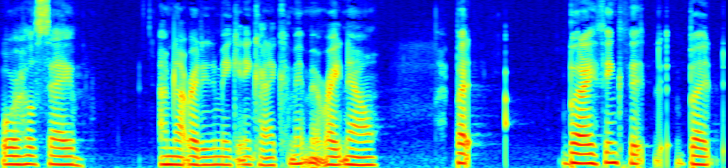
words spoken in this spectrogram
or he'll say i'm not ready to make any kind of commitment right now. But but i think that but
